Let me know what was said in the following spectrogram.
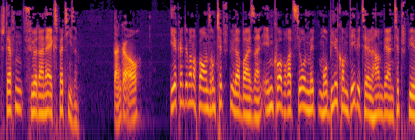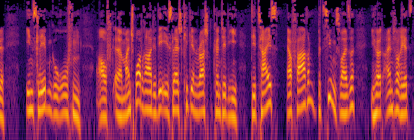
Steffen, für deine Expertise. Danke auch. Ihr könnt immer noch bei unserem Tippspiel dabei sein. In Kooperation mit Mobilcom Debitel haben wir ein Tippspiel ins Leben gerufen. Auf äh, meinsportradio.de slash kickandrush könnt ihr die Details erfahren, beziehungsweise ihr hört einfach jetzt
